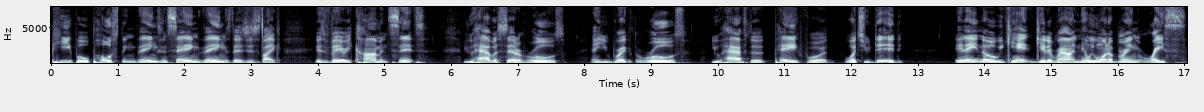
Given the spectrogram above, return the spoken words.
people posting things and saying things that's just like it's very common sense. You have a set of rules and you break the rules, you have to pay for what you did. It ain't no we can't get around and then we want to bring race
